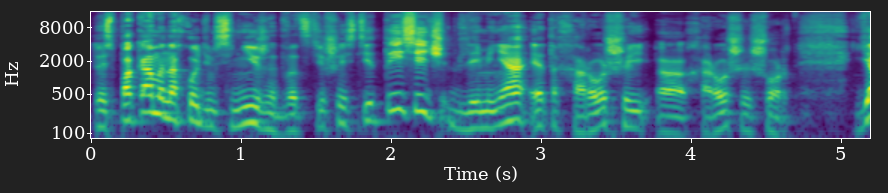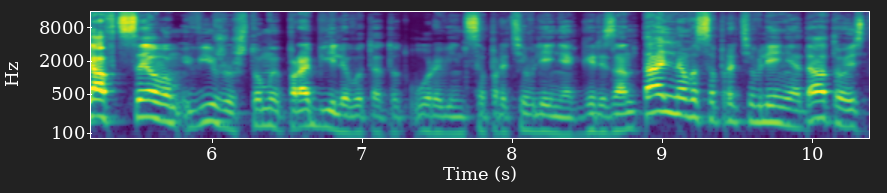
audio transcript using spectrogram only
То есть пока мы находимся ниже 26 тысяч, для меня это хороший, а, хороший шорт. Я в целом вижу, что мы пробили вот этот уровень сопротивления, горизонтального сопротивления, да, то есть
